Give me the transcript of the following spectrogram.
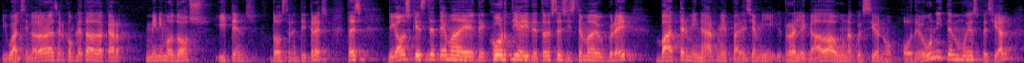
igual, si la logras hacer completa, vas a sacar mínimo dos ítems 2.33. Entonces, digamos que este tema de, de Cortia y de todo este sistema de upgrade va a terminar, me parece a mí, relegado a una cuestión o, de un ítem muy especial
